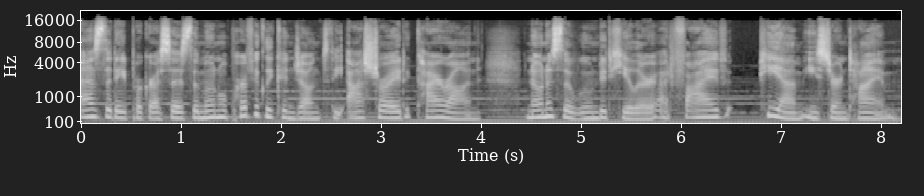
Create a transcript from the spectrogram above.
As the day progresses, the moon will perfectly conjunct the asteroid Chiron, known as the Wounded Healer, at 5 p.m. Eastern Time.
